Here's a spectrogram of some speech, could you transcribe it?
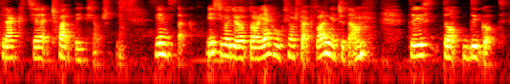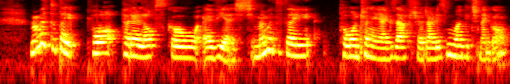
trakcie czwartej książki. Więc tak, jeśli chodzi o to, jaką książkę aktualnie czytam, to jest to Dygot. Mamy tutaj po perelowską e, wieść. Mamy tutaj połączenie jak zawsze realizmu magicznego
